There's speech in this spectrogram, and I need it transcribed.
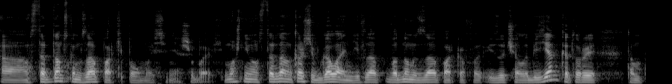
Амстердамском зоопарке, по-моему, если не ошибаюсь. Может, не в Амстердам, короче, в Голландии, в, одном из зоопарков изучал обезьян, которые там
